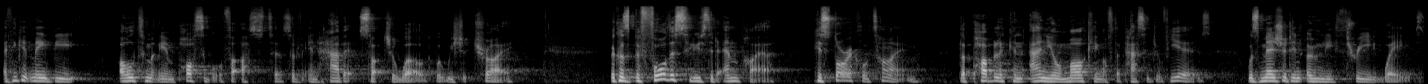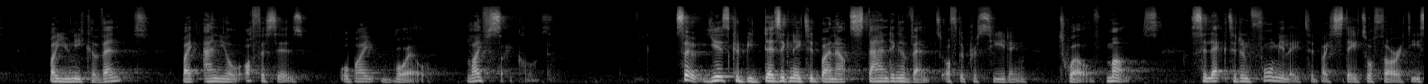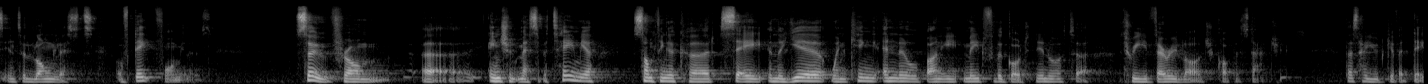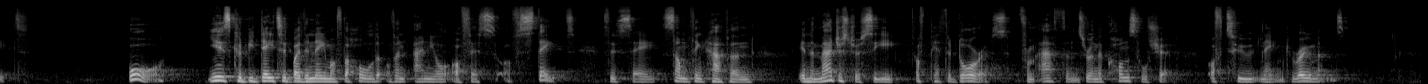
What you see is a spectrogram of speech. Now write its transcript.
I think it may be ultimately impossible for us to sort of inhabit such a world, but we should try. Because before the Seleucid Empire, historical time, the public and annual marking of the passage of years, was measured in only three ways by unique events, by annual offices, or by royal life cycles. So, years could be designated by an outstanding event of the preceding 12 months, selected and formulated by state authorities into long lists of date formulas. So, from uh, ancient Mesopotamia, something occurred, say, in the year when King Enlil-bani made for the god Ninurta three very large copper statues. That's how you'd give a date. Or years could be dated by the name of the holder of an annual office of state. So, say, something happened in the magistracy of Pythodorus from Athens or in the consulship of two named Romans.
